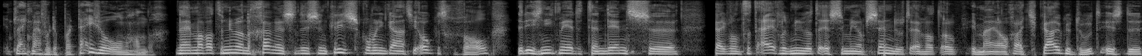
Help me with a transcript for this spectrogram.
het lijkt mij voor de partij zo onhandig. Nee, maar wat er nu aan de gang is, dat is in crisiscommunicatie ook het geval. Er is niet meer de tendens. eh, kijk, want het eigenlijk nu wat Esther Mirjam Sen doet en wat ook in mijn ogen Adje Kuiken doet, is de,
